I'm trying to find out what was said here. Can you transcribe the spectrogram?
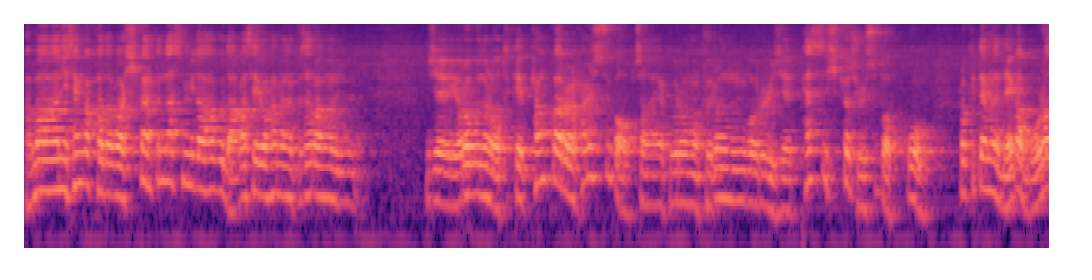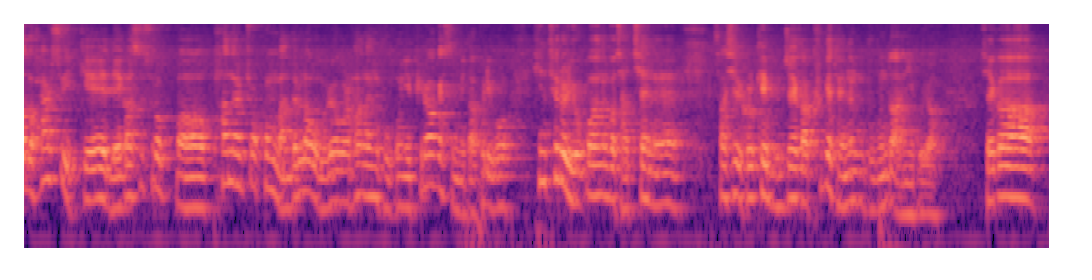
가만히 생각하다가 시간 끝났습니다 하고 나가세요 하면 그 사람은 이제 여러분을 어떻게 평가를 할 수가 없잖아요. 그러면 그런 거를 이제 패스 시켜 줄 수도 없고 그렇기 때문에 내가 뭐라도 할 수 있게 내가 스스로 어, 판을 조금 만들려고 노력을 하는 부분이 필요하겠습니다. 그리고 힌트를 요구하는 것 자체는 사실 그렇게 문제가 크게 되는 부분도 아니고요. 제가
